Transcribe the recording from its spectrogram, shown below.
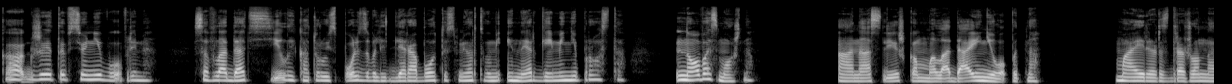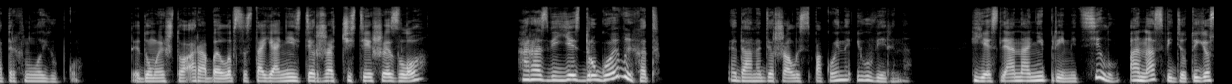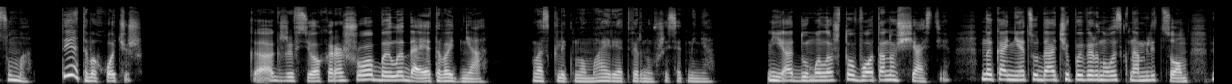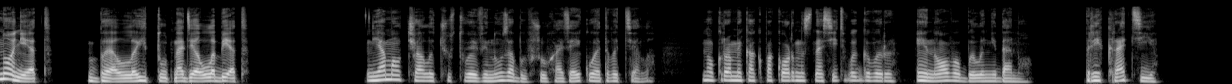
Как же это все не вовремя. Совладать силой, которую использовали для работы с мертвыми энергиями, непросто, но возможно. Она слишком молода и неопытна. Майра раздраженно отряхнула юбку. Ты думаешь, что Арабелла в состоянии сдержать чистейшее зло? А разве есть другой выход? Эдана держалась спокойно и уверенно. Если она не примет силу, она сведет ее с ума. Ты этого хочешь? Как же все хорошо было до этого дня, воскликнула Майри, отвернувшись от меня. Я думала, что вот оно счастье. Наконец удача повернулась к нам лицом, но нет. Белла и тут наделала бед. Я молчала, чувствуя вину за бывшую хозяйку этого тела. Но кроме как покорно сносить выговоры, иного было не дано. Прекрати.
